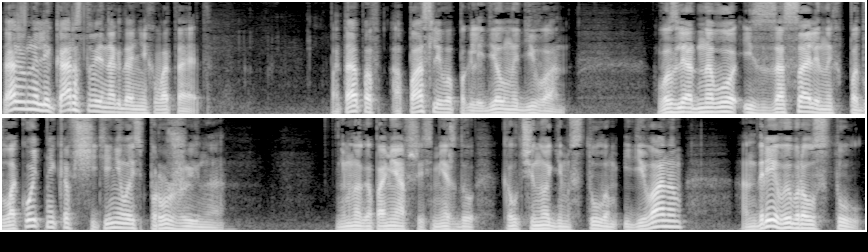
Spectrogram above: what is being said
Даже на лекарства иногда не хватает». Потапов опасливо поглядел на диван. Возле одного из засаленных подлокотников щетинилась пружина. Немного помявшись между колченогим стулом и диваном, Андрей выбрал стул.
